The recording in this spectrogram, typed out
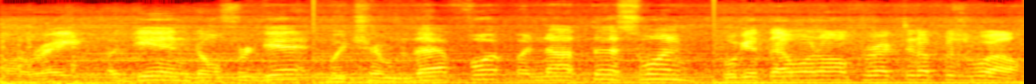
All right, again, don't forget, we trimmed that foot, but not this one. We'll get that one all corrected up as well.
